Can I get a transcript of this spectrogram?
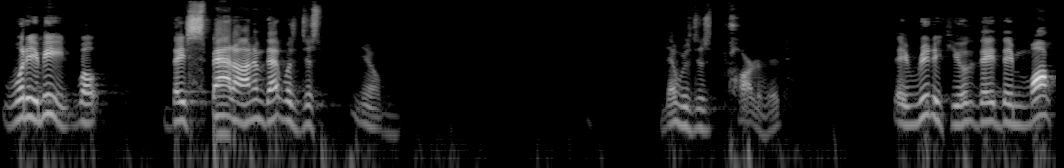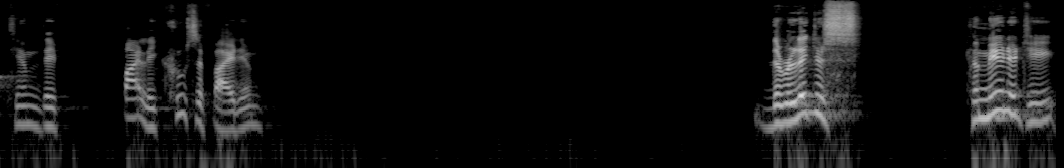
What do you mean? Well, they spat on him. That was just, you know, that was just part of it. They ridiculed, they, they mocked him, they finally crucified him. The religious community,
